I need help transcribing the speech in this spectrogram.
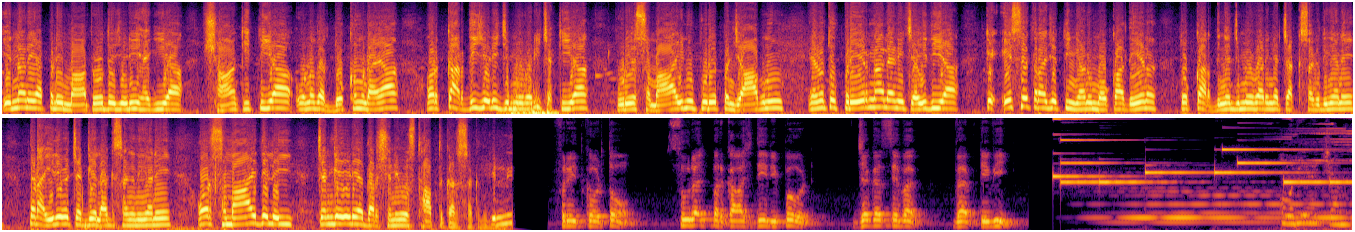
ਇਹਨਾਂ ਨੇ ਆਪਣੇ ਮਾਪਿਓ ਦੇ ਜਿਹੜੀ ਹੈਗੀ ਆ ਛਾਂ ਕੀਤੀ ਆ, ਉਹਨਾਂ ਦਾ ਦੁੱਖ ਵੰਡਾਇਆ ਔਰ ਘਰ ਦੀ ਜਿਹੜੀ ਜ਼ਿੰਮੇਵਾਰੀ ਚੱਕੀ ਆ, ਪੂਰੇ ਸਮਾਜ ਨੂੰ, ਪੂਰੇ ਪੰਜਾਬ ਨੂੰ, ਇਹਨਾਂ ਤੋਂ ਪ੍ਰੇਰਣਾ ਲੈਣੀ ਚਾਹੀਦੀ ਆ ਕਿ ਇਸੇ ਤਰ੍ਹਾਂ ਜੇ ਧੀਆਂ ਨੂੰ ਮੌਕਾ ਦੇਣ ਤਾਂ ਘਰ ਦੀਆਂ ਜ਼ਿੰਮੇਵਾਰੀਆਂ ਚੱਕ ਸਕਦੀਆਂ ਨੇ, ਪੜ੍ਹਾਈ ਦੇ ਵਿੱਚ ਅੱਗੇ ਲੱਗ ਸਕਦੀਆਂ ਨੇ ਔਰ ਸਮਾਜ ਦੇ ਲਈ ਚੰਗੇ ਜਿਹੜੇ ਆਦਰਸ਼ ਨੇ ਉਹ ਸਥਾਪਿਤ ਕਰ ਸਕਦੀਆਂ ਫਰੀਦਕੋਟ ਤੋਂ ਸੂਰਜ ਪ੍ਰਕਾਸ਼ ਦੀ ਰਿਪੋਰਟ, ਜਗਤ ਸੇਵਕ, ਵੈਬ ਟੀਵੀ। Audio Jungle.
